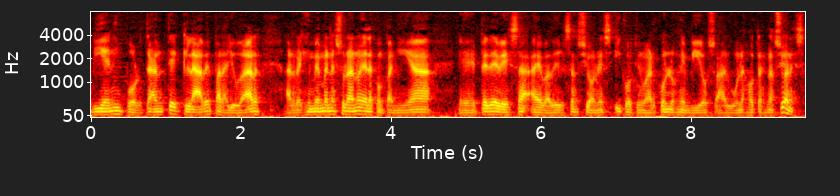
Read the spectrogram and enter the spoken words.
bien importante, clave para ayudar al régimen venezolano y a la compañía eh, PDVSA a evadir sanciones y continuar con los envíos a algunas otras naciones.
